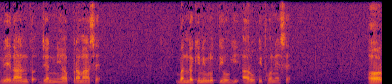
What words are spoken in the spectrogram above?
वेदांत जन्य प्रमा से बंध की निवृत्ति होगी आरोपित होने से। और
